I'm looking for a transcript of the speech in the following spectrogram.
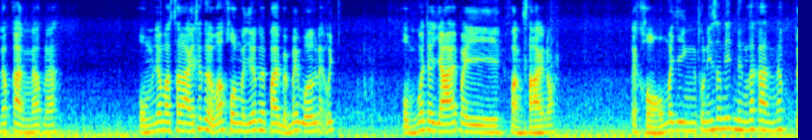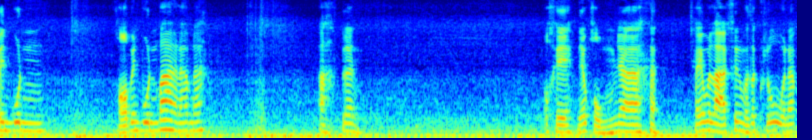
แล้วกันนะครับนะ ผมจะมาสไลด์ถ้าเกิดว่าคนมาเยอะเกินไปแบบไม่เวิร์กเนี่ยอุ๊ยผมก็จะย้ายไปฝั่งซ้ายเนาะแต่ขอมายิงตัวนี้สักนิดนึงแล้วกันนะเป็นบุญ ขอเป็นบุญบ้างนะครับนะ อะเพื่อน โอเค เดี๋ยวผมจะใช้เวลาขึ้นมาสักครู่นะ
